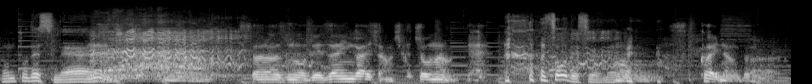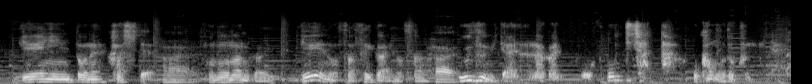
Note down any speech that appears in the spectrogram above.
本当ですね。え。うん木更津のデザイン会社の社長なのにね、そうですよね。うん、すっかりなんか芸人とね、化して、はそのなんか芸のさ世界のさ、はい渦みたいな中にこう落ちちゃった岡本君みたいな。い。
